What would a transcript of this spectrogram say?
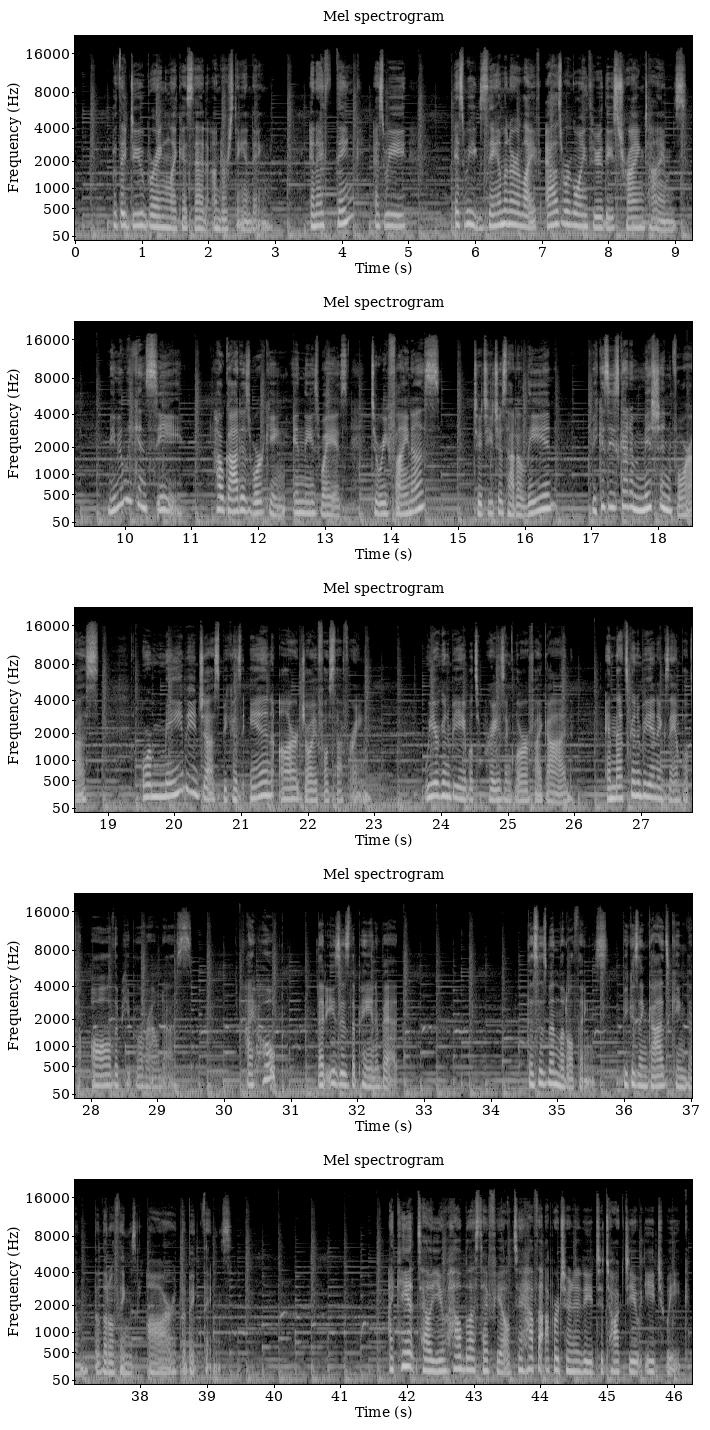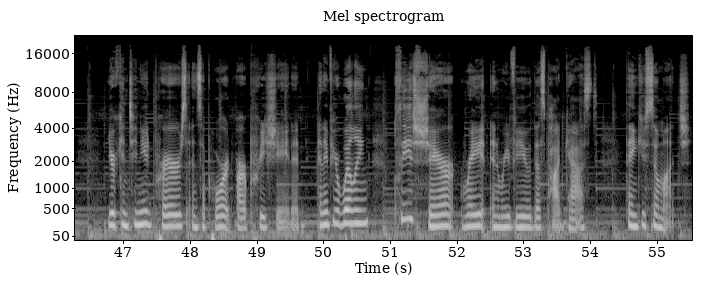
but they do bring, like I said, understanding. And I think as we as we examine our life as we're going through these trying times, maybe we can see how God is working in these ways to refine us, to teach us how to lead, because He's got a mission for us or maybe just because in our joyful suffering, we are going to be able to praise and glorify God, and that's going to be an example to all the people around us. I hope that eases the pain a bit. This has been Little Things, because in God's kingdom, the little things are the big things. I can't tell you how blessed I feel to have the opportunity to talk to you each week. Your continued prayers and support are appreciated. And if you're willing, please share, rate, and review this podcast. Thank you so much.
